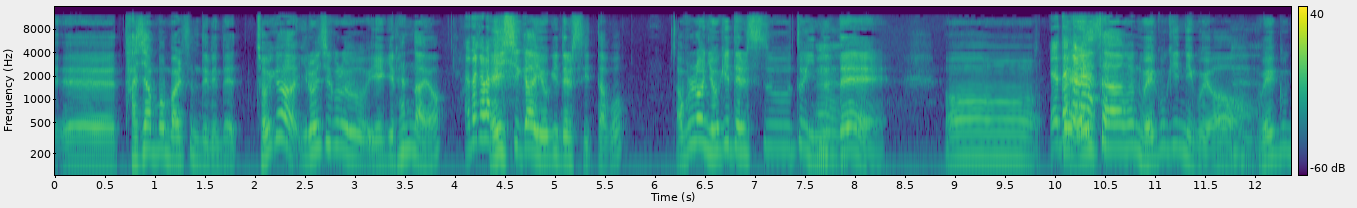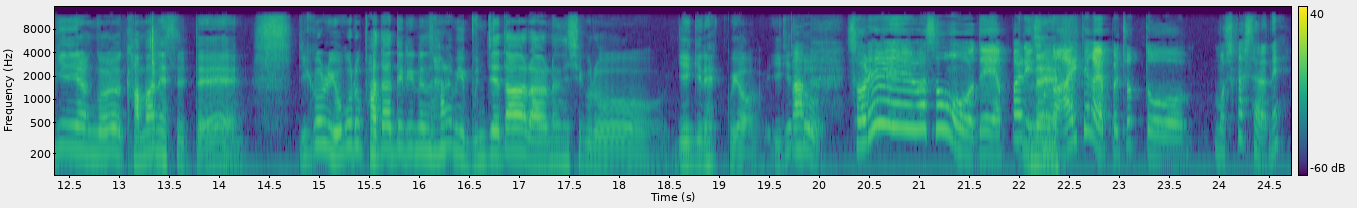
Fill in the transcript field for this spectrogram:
에, 다시 한번 말씀드리는데 저희가 이런 식으로 얘기를 했나요? あだから、 A씨가 욕이 될 수 있다고? 아, 물론 욕이 될 수도 있는데 어, 야, 그 내가- A상은 외국인이고요. 음. 외국인이란 걸 감안했을 때 이걸 욕으로 받아들이는 사람이 문제다라는 식으로 얘기를 했고요. 이게 아, 또 それはそうで、やっぱりそねの相手がやっぱりちょっと、 もしかしたらね、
